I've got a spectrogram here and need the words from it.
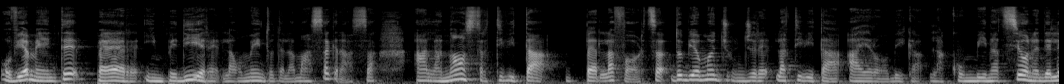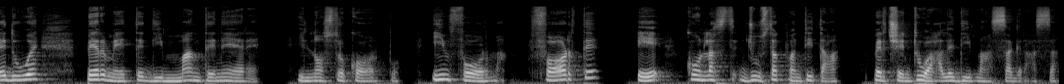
Ovviamente per impedire l'aumento della massa grassa alla nostra attività per la forza dobbiamo aggiungere l'attività aerobica. La combinazione delle due permette di mantenere il nostro corpo in forma forte e con la giusta quantità percentuale di massa grassa.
